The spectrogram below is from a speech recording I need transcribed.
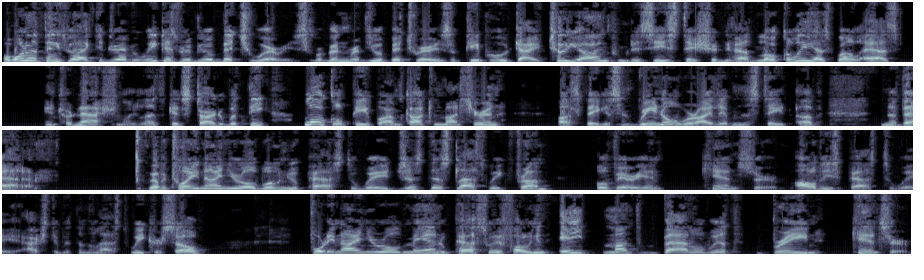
Well, one of the things we like to do every week is review obituaries. We're going to review obituaries of people who died too young from diseases they shouldn't have had locally as well as internationally. Let's get started with the local people. I'm talking about here in Las Vegas and Reno, where I live in the state of Nevada. We have a 29 year old woman who passed away just this last week from ovarian cancer. All of these passed away actually within the last week or so. 49 year old man who passed away following an eight month battle with brain cancer.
